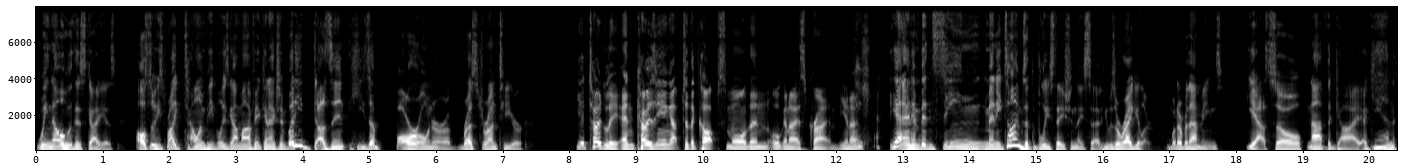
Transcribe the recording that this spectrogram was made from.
We know who this guy is. Also, he's probably telling people he's got mafia connection, but he doesn't. He's a bar owner, a restaurateur. Yeah, totally. And cozying up to the cops more than organized crime, you know? Yeah. Yeah, and had been seen many times at the police station, they said. He was a regular, whatever that means. Yeah, so not the guy. Again,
